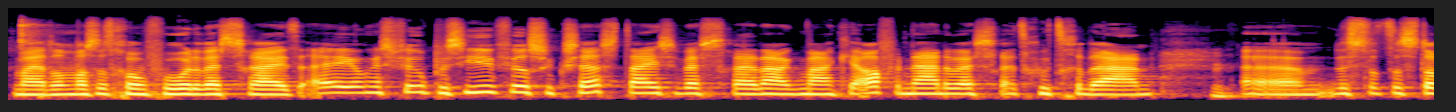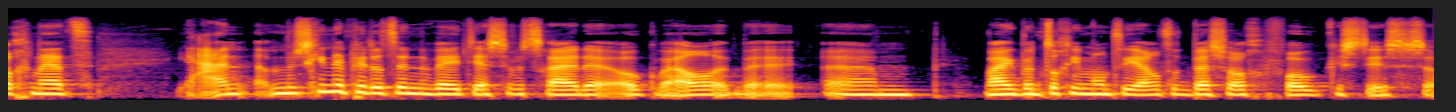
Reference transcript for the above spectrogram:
Maar dan was het gewoon voor de wedstrijd. Hé hey, jongens, veel plezier, veel succes tijdens de wedstrijd. Nou, ik maak je af en na de wedstrijd goed gedaan. Ehm, dus dat is toch net... Ja, en misschien heb je dat in de WTS-wedstrijden ook wel. Ehm, maar ik ben toch iemand die altijd best wel gefocust is zo,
